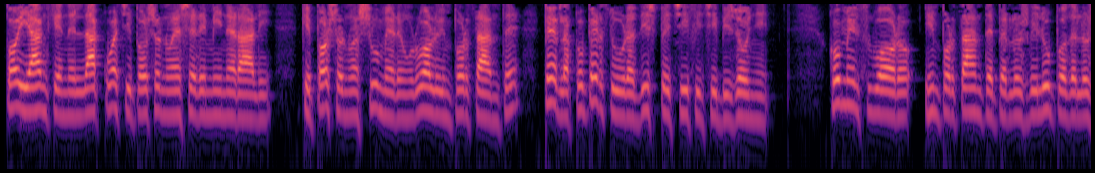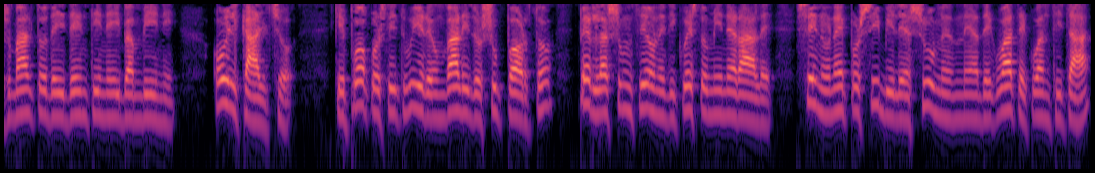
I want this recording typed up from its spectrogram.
Poi anche nell'acqua ci possono essere minerali che possono assumere un ruolo importante per la copertura di specifici bisogni, come il fluoro, importante per lo sviluppo dello smalto dei denti nei bambini, o il calcio, che può costituire un valido supporto per l'assunzione di questo minerale se non è possibile assumerne adeguate quantità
